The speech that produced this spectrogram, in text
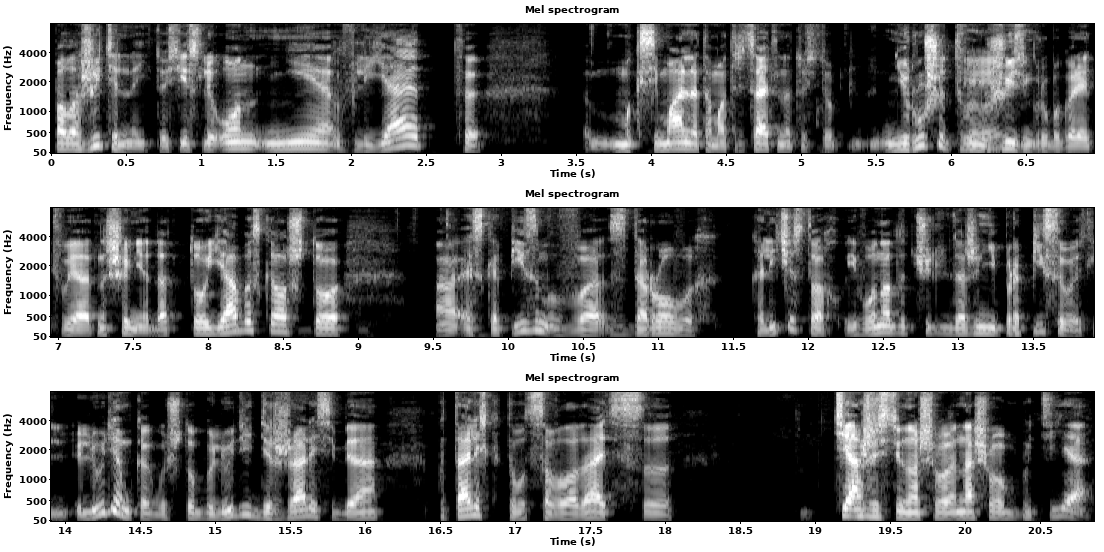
положительной. То есть если он не влияет максимально там отрицательно, то есть не рушит твою mm-hmm. жизнь, грубо говоря, твои отношения, да, то я бы сказал, что э, эскапизм в здоровых количествах, его надо чуть ли даже не прописывать людям, как бы, чтобы люди держали себя, пытались как-то вот совладать с тяжестью нашего, нашего бытия.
